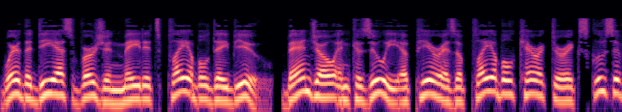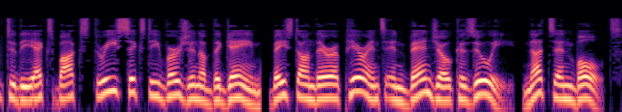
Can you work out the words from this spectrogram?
where the DS version made its playable debut. Banjo and Kazooie appear as a playable character exclusive to the Xbox 360 version of the game, based on their appearance in Banjo-Kazooie, Nuts and Bolts.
